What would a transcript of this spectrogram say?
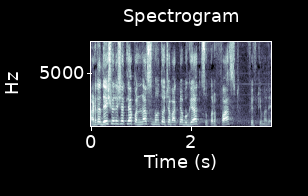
आणि आता देश विदेशातल्या पन्नास महत्त्वाच्या बातम्या बघूयात. सुपरफास्ट फिफ्टीमध्ये.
